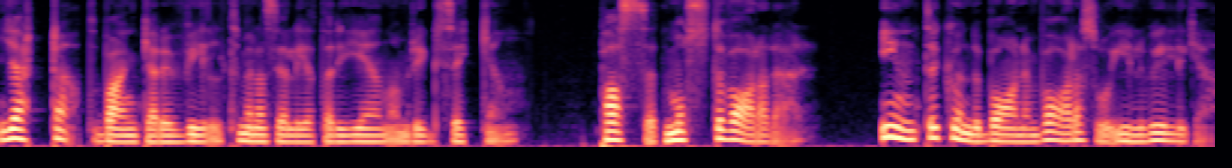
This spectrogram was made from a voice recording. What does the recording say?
Hjärtat bankade vilt medan jag letade igenom ryggsäcken. Passet måste vara där. Inte kunde barnen vara så illvilliga.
